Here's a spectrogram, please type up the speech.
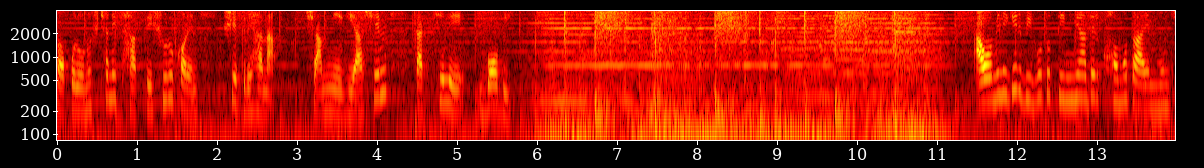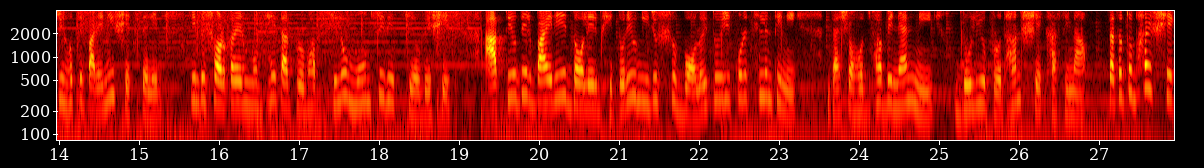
সকল অনুষ্ঠানে থাকতে শুরু করেন শেখ রেহানা। সামনে এগিয়ে আসেন তার ছেলে ববি। আওয়ামী লীগের বিগত তিন মেয়াদের ক্ষমতায় মন্ত্রী হতে পারেনি শেখ সেলিম। কিন্তু সরকারের মধ্যে তার প্রভাব ছিল মন্ত্রীদের চেয়েও বেশি। আত্মীয়দের বাইরে দলের ভেতরেও নিজস্ব বলয় তৈরি করেছিলেন তিনি, যা সহজভাবে নেননি দলীয় প্রধান শেখ হাসিনা। চাচাতো ভাই শেখ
